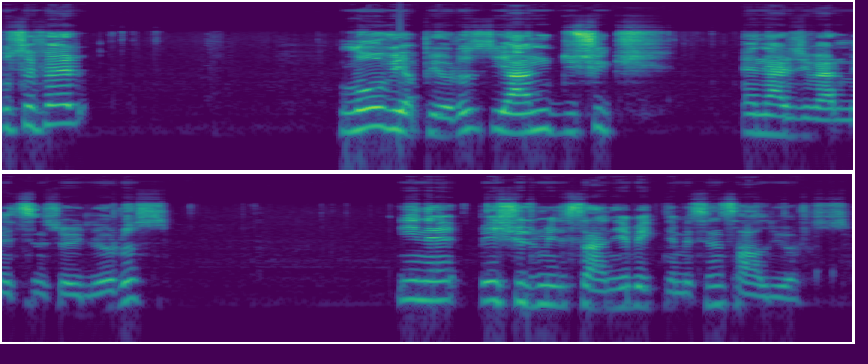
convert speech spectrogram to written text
Bu sefer low yapıyoruz. Yani düşük enerji vermesini söylüyoruz. Yine 500 milisaniye beklemesini sağlıyoruz.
